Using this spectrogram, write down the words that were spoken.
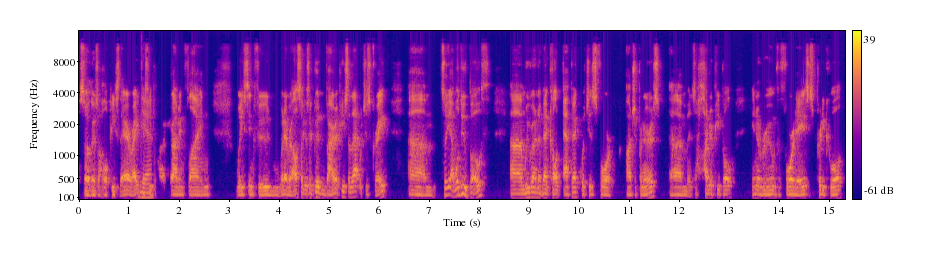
So there's a whole piece there, right? Because yeah. people are driving, flying, wasting food, whatever else. Like there's a good environment piece of that, which is great. Um, so yeah, we'll do both. Um, we run an event called Epic, which is for entrepreneurs. Um, it's hundred people in a room for four days. It's pretty cool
